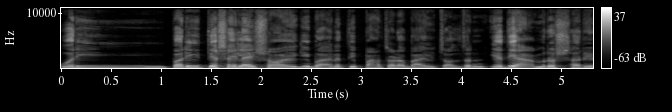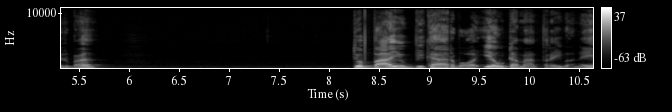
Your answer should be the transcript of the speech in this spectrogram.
वरिपरि त्यसैलाई सहयोगी भएर ती पाँचवटा वायु चल्छन्। यदि हाम्रो शरीरमा त्यो वायु विकार भयो एउटा मात्रै भने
